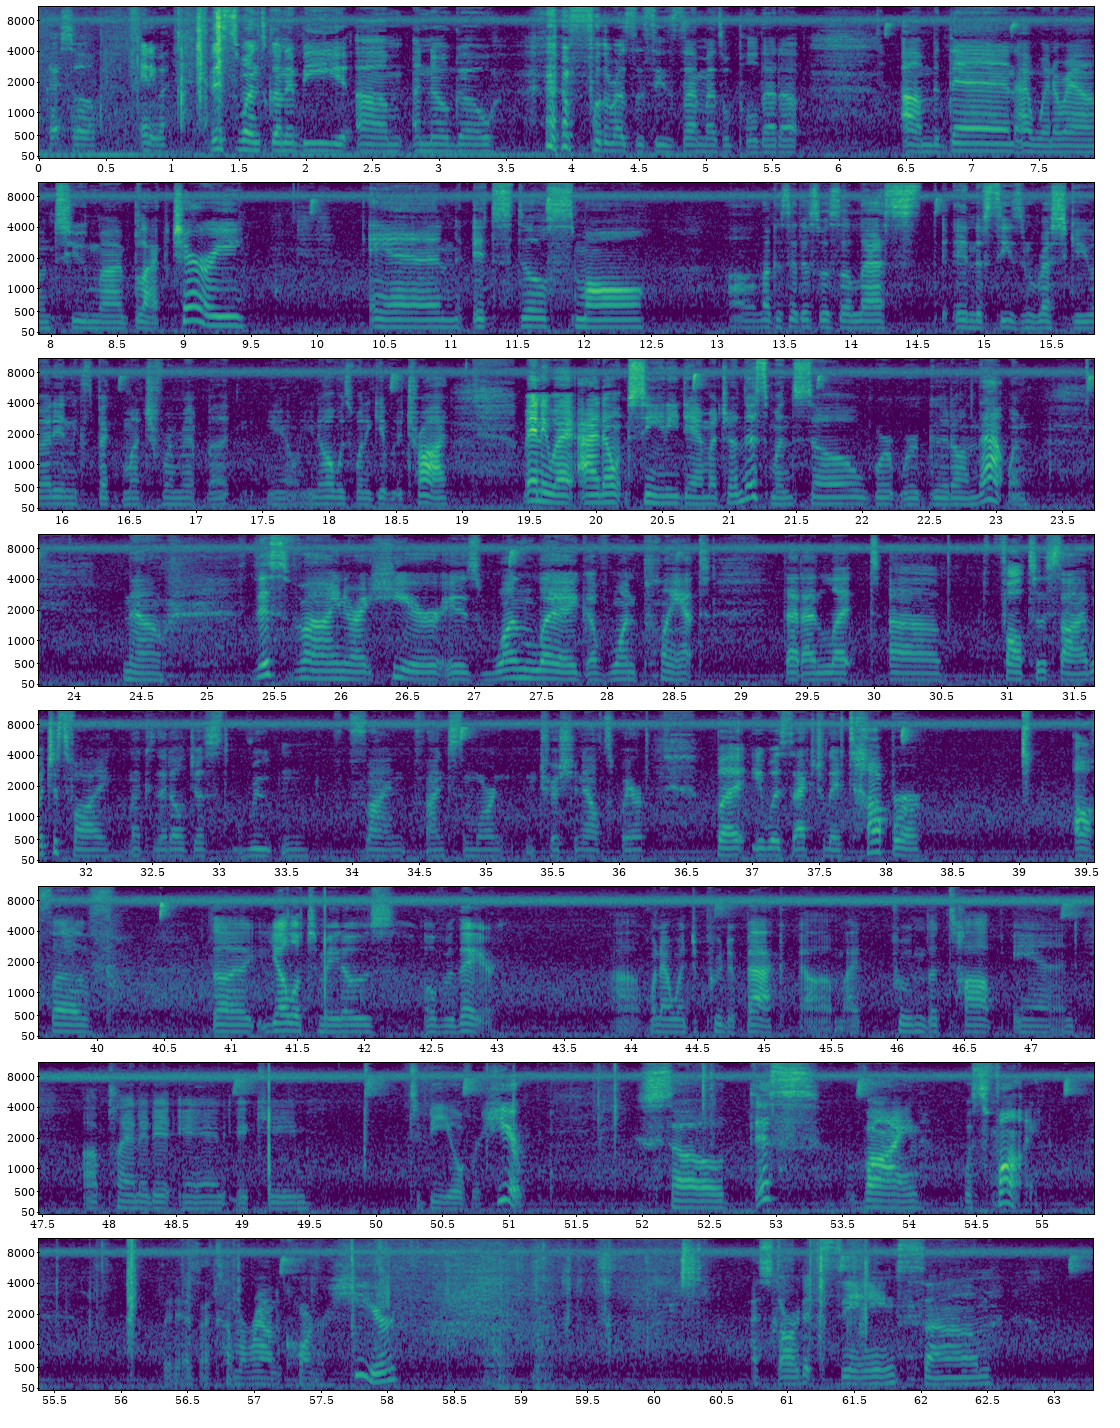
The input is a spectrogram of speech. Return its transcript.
okay, so anyway, this one's gonna be um, a no-go for the rest of the season, so I might as well pull that up. Um, but then I went around to my black cherry and it's still small. Uh, like I said, this was a last end of season rescue. I didn't expect much from it, but you know, you always want to give it a try. But anyway, I don't see any damage on this one, so we're, we're good on that one. Now, this vine right here is one leg of one plant that I let uh, fall to the side, which is fine. Like I said, it'll just root and find, find some more nutrition elsewhere. But it was actually a topper off of the yellow tomatoes over there. Uh, when I went to prune it back, um, I pruned the top and uh, planted it and it came to be over here. So this vine was fine. But as I come around the corner here, I started seeing some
